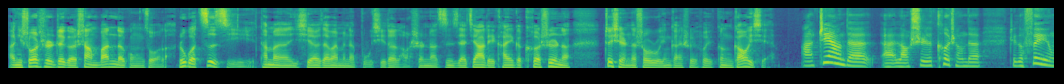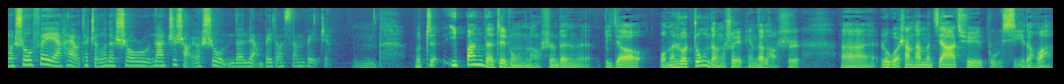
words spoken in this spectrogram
啊，你说是这个上班的工作了。如果自己他们一些在外面的补习的老师呢，自己在家里开一个课室呢，这些人的收入应该是会更高一些。啊，这样的呃老师课程的这个费用啊、收费呀，还有他整个的收入，那至少要是我们的两倍到三倍这样。嗯，我这一般的这种老师的比较，我们说中等水平的老师，呃，如果上他们家去补习的话，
